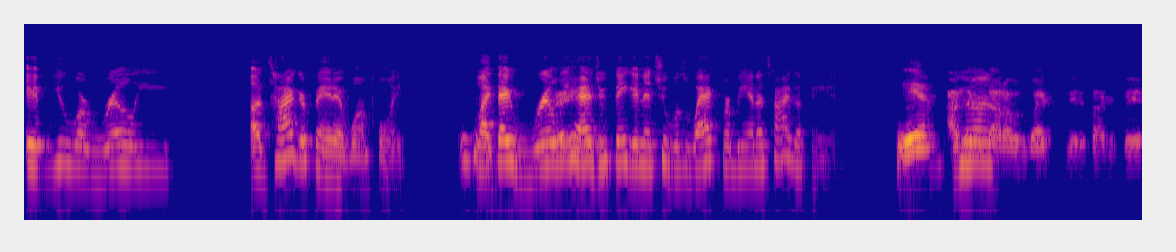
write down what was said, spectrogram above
if you were really a Tyga fan at one point. Like they really had you thinking that you was whack for being a Tyga fan. yeah. I You never know- thought I was whack for being a Tyga fan.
